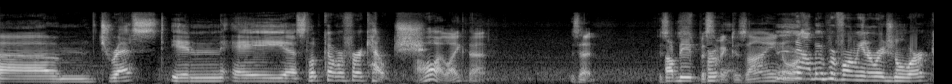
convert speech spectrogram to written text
Um, dressed in a, uh slipcover for a couch. Oh, I like that. Is that I'll it be specific design No, or? I'll be performing an original work.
